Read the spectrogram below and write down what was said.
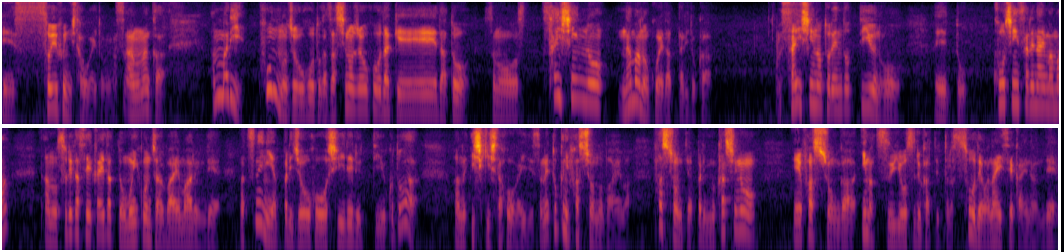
えー、そういう風にした方がいいと思います。あの、なんか、あんまり本の情報とか雑誌の情報だけだと、その、最新の生の声だったりとか、最新のトレンドっていうのを、えっ、と、更新されないまま、あの、それが正解だって思い込んじゃう場合もあるんで、まあ、常にやっぱり情報を仕入れるっていうことは、あの、意識した方がいいですよね。特にファッションの場合は。ファッションってやっぱり昔のファッションが今通用するかって言ったらそうではない世界なんで、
